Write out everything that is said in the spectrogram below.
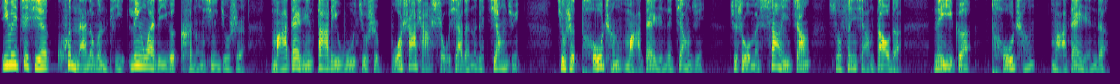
因为这些困难的问题，另外的一个可能性就是马代人大力乌就是博沙傻手下的那个将军，就是投诚马代人的将军，就是我们上一章所分享到的那一个投诚马代人的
